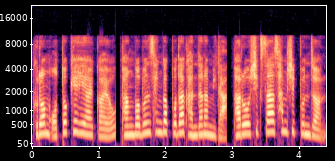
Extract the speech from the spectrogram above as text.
그럼 어떻게 해야 할까요? 방법은 생각보다 간단합니다. 바로 식사 30분 전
